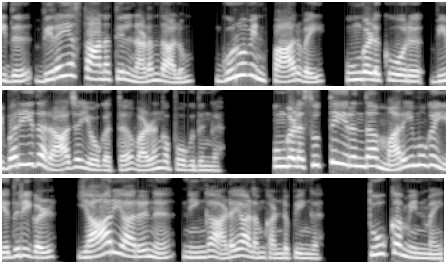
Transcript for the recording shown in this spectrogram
இது விரயஸ்தானத்தில் நடந்தாலும் குருவின் பார்வை உங்களுக்கு ஒரு விபரீத ராஜயோகத்தை வழங்கப் போகுதுங்க. உங்கள சுத்தி இருந்த மறைமுக எதிரிகள் யார் யாருன்னு நீங்க அடையாளம் கண்டுப்பீங்க. தூக்கமின்மை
